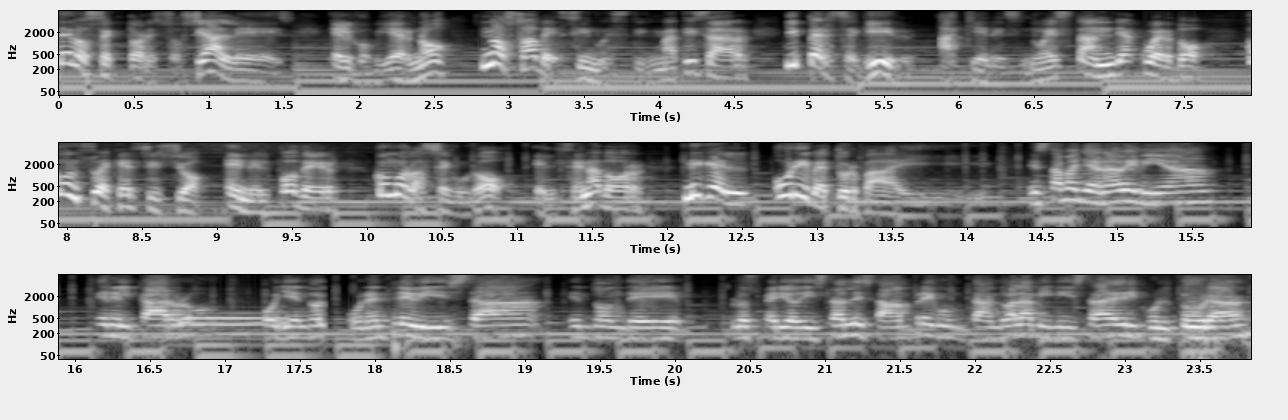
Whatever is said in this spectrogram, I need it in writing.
de los sectores sociales. El gobierno no sabe sino estigmatizar y perseguir a quienes no están de acuerdo con su ejercicio en el poder, como lo aseguró el senador Miguel Uribe Turbay. Esta mañana venía en el carro oyendo una entrevista en donde los periodistas le estaban preguntando a la ministra de Agricultura,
